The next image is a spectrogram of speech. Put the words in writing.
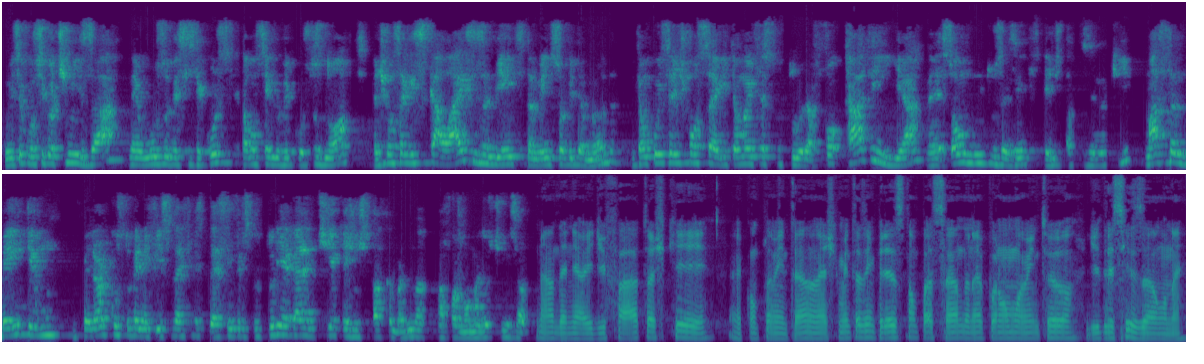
Com isso, eu consigo otimizar né, o uso desses recursos, que acabam sendo recursos nobres. A gente consegue escalar esses ambientes também sob demanda. Então, com isso, a gente consegue ter uma infraestrutura focada em IA, né, só um dos exemplos que a gente está fazendo aqui, mas também ter um melhor custo-benefício dessa infraestrutura e a garantia que a gente está trabalhando na, na, forma mais otimizada. Não, Daniel, e de fato, acho que, é, complementando, né, acho que muitas empresas estão passando né, por um momento de decisão, né?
